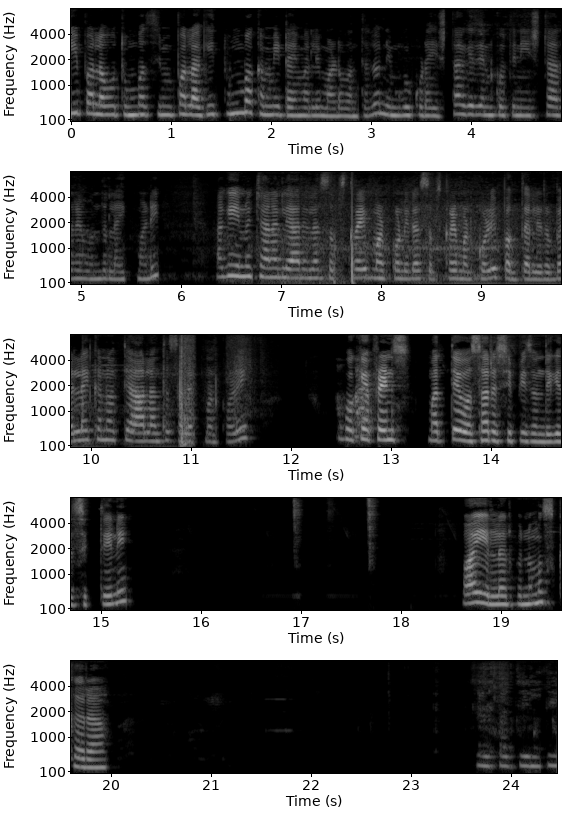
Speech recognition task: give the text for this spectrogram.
ಈ ಪಲಾವು ತುಂಬ ಸಿಂಪಲ್ ಆಗಿ ತುಂಬ ಕಮ್ಮಿ ಟೈಮಲ್ಲಿ ಮಾಡುವಂಥದ್ದು. ನಿಮಗೂ ಕೂಡ ಇಷ್ಟ ಆಗಿದೆ ಅನ್ಕೋತೀನಿ. ಇಷ್ಟ ಆದರೆ ಒಂದು ಲೈಕ್ ಮಾಡಿ. ಹಾಗೆ ಇನ್ನು ಚಾನಲ್ ಯಾರೆಲ್ಲ ಸಬ್ಸ್ಕ್ರೈಬ್ ಮಾಡ್ಕೊಂಡಿಲ್ಲ ಸಬ್ಸ್ಕ್ರೈಬ್ ಮಾಡ್ಕೊಳ್ಳಿ. ಪಕ್ಕದಲ್ಲಿರೋ ಬೆಲ್ಲೈಕನ್ ಒತ್ತಿ ಆಲ್ ಅಂತ ಸೆಲೆಕ್ಟ್ ಮಾಡ್ಕೊಳ್ಳಿ. ಓಕೆ ಫ್ರೆಂಡ್ಸ್ ಮತ್ತೆ ಹೊಸ ರೆಸಿಪೀಸೊಂದಿಗೆ ಸಿಗ್ತೀನಿ. ಬಾಯ್ ಎಲ್ಲರಿಗೂ, ನಮಸ್ಕಾರ. ಸ್ವಲ್ಪ ಜಲ್ದಿ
